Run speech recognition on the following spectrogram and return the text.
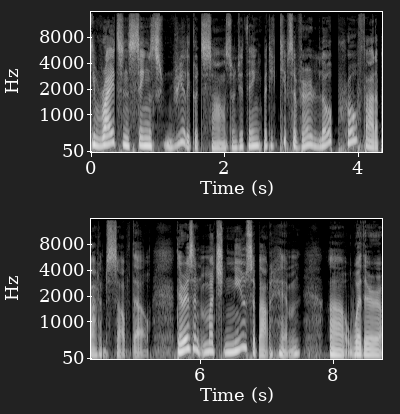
He writes and sings really good songs, don't you think? But he keeps a very low profile about himself, though. There isn't much news about him, uh, whether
